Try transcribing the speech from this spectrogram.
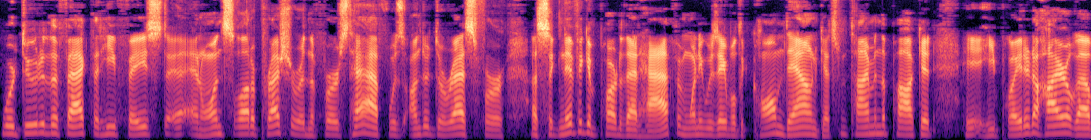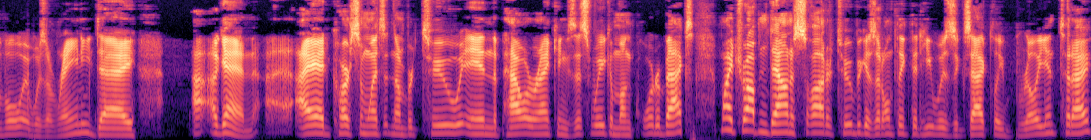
were due to the fact that he faced an onslaught of pressure in the first half, was under duress for a significant part of that half, and when he was able to calm down, get some time in the pocket, he, he played at a higher level. It was a rainy day again, I had Carson Wentz at number two in the power rankings this week among quarterbacks. Might drop him down a slot or two because I don't think that he was exactly brilliant today,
